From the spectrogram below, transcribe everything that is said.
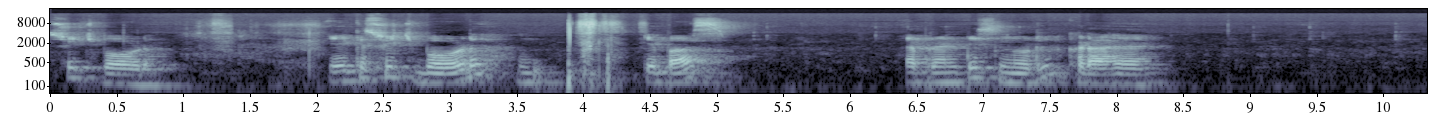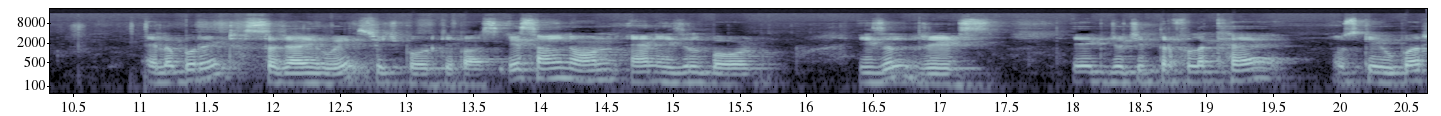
switch board एक स्विच बोर्ड के पास अप्रेंटिस नूडल खड़ा है। एलेबोरेट सजाए हुए स्विच बोर्ड के पास। A sign on an easel board easel reads एक जो चित्र फलक है, उसके ऊपर,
